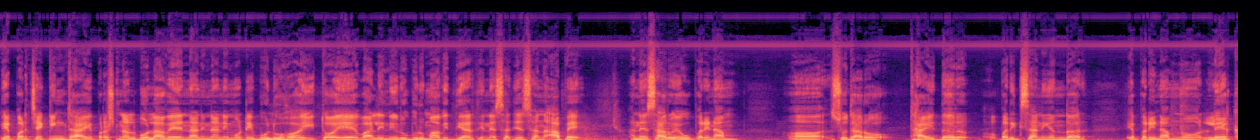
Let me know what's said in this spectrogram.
પેપર ચેકિંગ થાય, પર્સનલ બોલાવે, નાની નાની મોટી ભૂલું હોય તો એ વાલીની રૂબરૂમાં વિદ્યાર્થીને સજેશન આપે અને સારું એવું પરિણામ સુધારો થાય દર પરીક્ષાની અંદર. એ પરિણામનો લેખ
